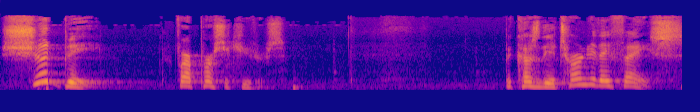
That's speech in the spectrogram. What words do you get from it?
should be for our persecutors because of the eternity they face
